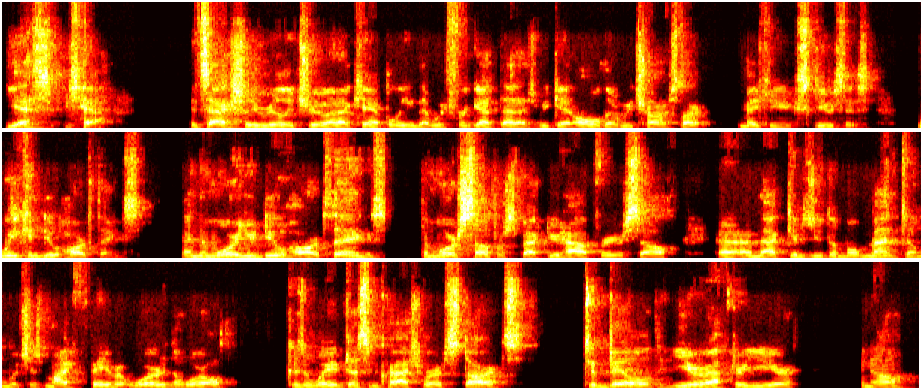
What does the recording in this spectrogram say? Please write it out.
Yes, yeah, it's actually really true, and I can't believe that we forget that as we get older. We try to start making excuses. We can do hard things, and the more you do hard things, the more self-respect you have for yourself, and that gives you the momentum, which is my favorite word in the world, because a wave doesn't crash where it starts. To build year after year, you know,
